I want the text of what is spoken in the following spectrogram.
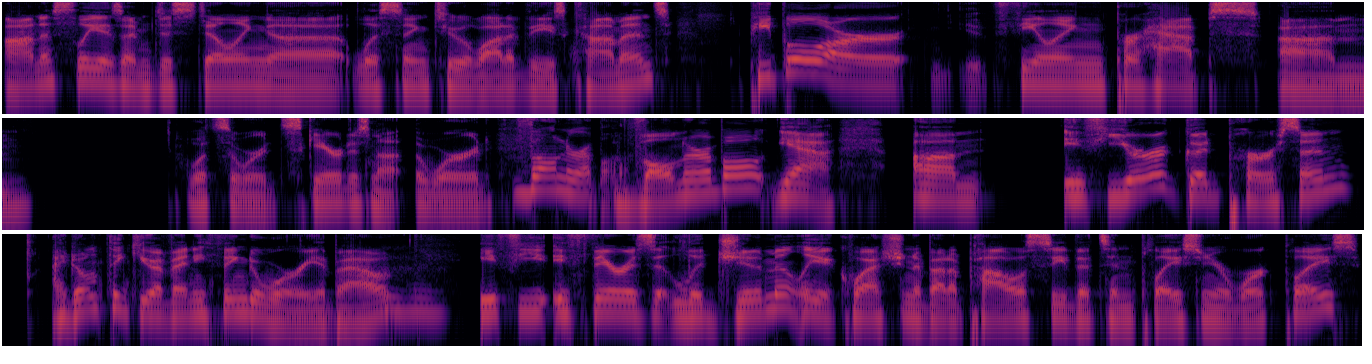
honestly, as I'm distilling, uh, listening to a lot of these comments, people are feeling perhaps, um, what's the word? Scared is not the word. Vulnerable. Vulnerable, yeah. Um, if you're a good person, I don't think you have anything to worry about. Mm-hmm. If you if there is legitimately a question about a policy that's in place in your workplace,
